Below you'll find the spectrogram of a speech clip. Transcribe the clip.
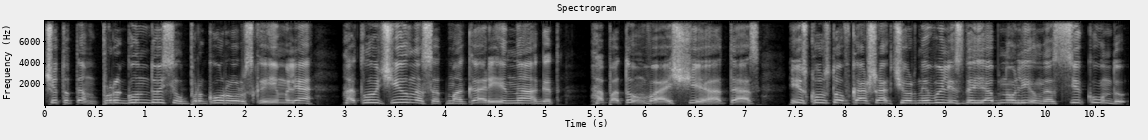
Что-то там прогундосил прокурорская имля. Отлучил нас от Макарии на год. А потом вообще атас. Из кустов кошак черный вылез, да и обнулил нас секунду.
